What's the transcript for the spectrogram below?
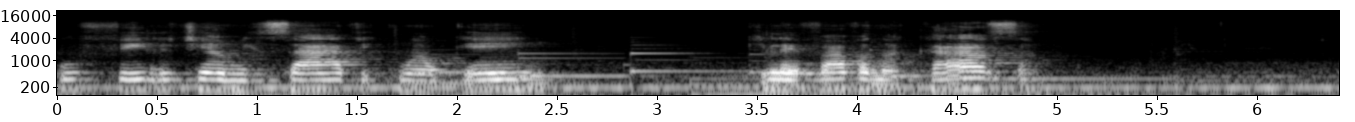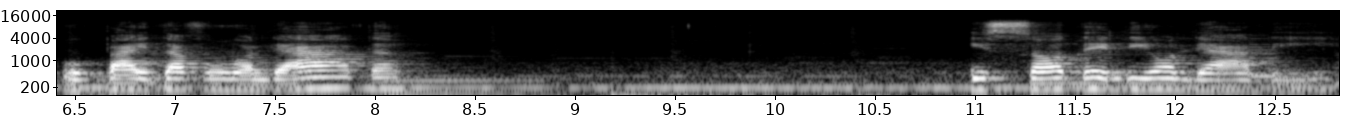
o filho tinha amizade com alguém que levava na casa, o pai dava uma olhada e só dele olhar ali,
